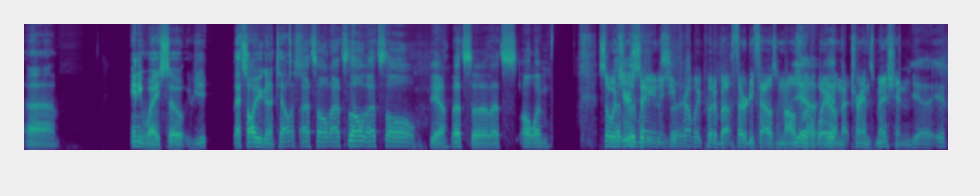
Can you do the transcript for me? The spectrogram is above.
um, anyway, so you, that's all you're going to tell us? That's all. That's all. That's all. Yeah, that's uh, that's all I'm. So what you're saying to is you probably put about 30,000 miles worth of wear it- on that transmission Yeah, it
